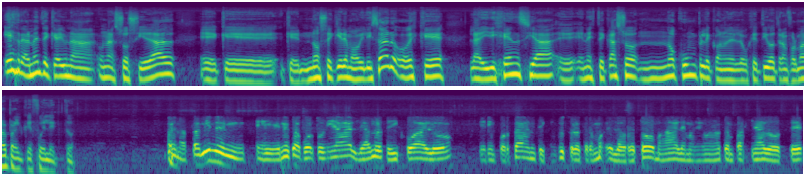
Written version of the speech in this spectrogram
¿Es realmente que hay una, una sociedad que, que no se quiere movilizar o es que la dirigencia, eh, en este caso, no cumple con el objetivo transformar para el que fue electo. Bueno, también en, eh, en esa oportunidad Leandro te dijo algo que era importante, que incluso lo, lo retoma Aleman en una nota en página 12,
